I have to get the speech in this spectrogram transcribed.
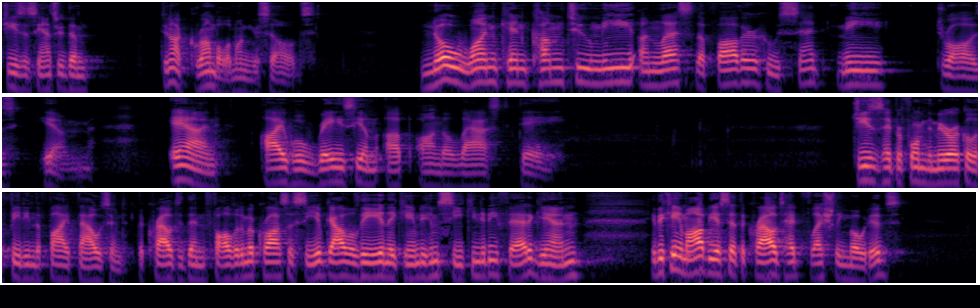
Jesus answered them, Do not grumble among yourselves. No one can come to me unless the Father who sent me draws him. And I will raise him up on the last day. Jesus had performed the miracle of feeding the 5,000. The crowds had then followed him across the Sea of Galilee, and they came to him seeking to be fed again. It became obvious that the crowds had fleshly motives.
